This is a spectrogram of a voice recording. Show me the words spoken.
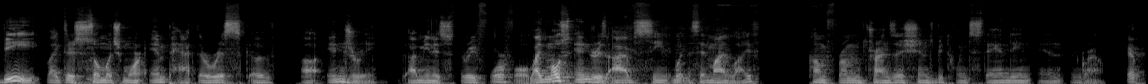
B, like there's so much more impact. The risk of uh, injury. I mean, it's three, fourfold. Like most injuries I've seen, witnessed in my life, come from transitions between standing and, and ground. Yep.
